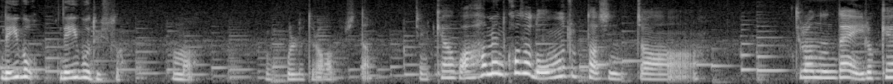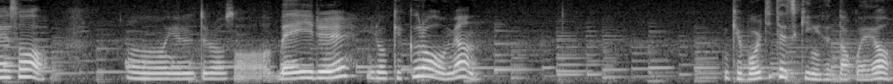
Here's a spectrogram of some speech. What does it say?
네이버, 네이버도 있어. 어머, 이걸로 들어가 봅시다. 이렇게 하고 아, 화면 커서 너무 좋다 진짜. 들었는데 이렇게 해서 어, 예를 들어서 메일을 이렇게 끌어오면 이렇게 멀티태스킹이 된다고 해요.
